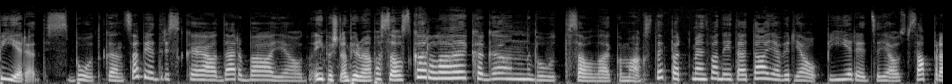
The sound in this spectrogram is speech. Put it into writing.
pieradis būt gan sabiedriskajā darbā, jau īpaši no Pirmā pasaules kara laika, gan būt savulaik pa mākslas departamentu vadītāju. Tā jau ir jau pieredze, jau sapratne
